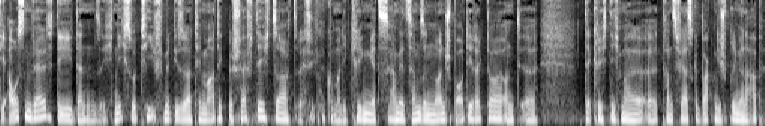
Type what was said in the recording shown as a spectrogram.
die Außenwelt, die dann sich nicht so tief mit dieser Thematik beschäftigt, sagt, äh, guck mal, die kriegen jetzt, haben jetzt haben sie einen neuen Sportdirektor und äh, der kriegt nicht mal äh, Transfers gebacken, die springen alle ab,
